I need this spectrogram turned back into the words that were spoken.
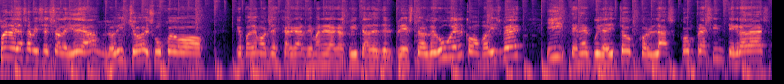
Bueno, ya sabéis eso la idea, lo dicho, es un juego que podemos descargar de manera gratuita desde el Play Store de Google, como podéis ver, y tener cuidadito con las compras integradas,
